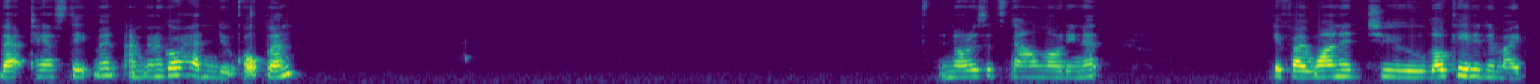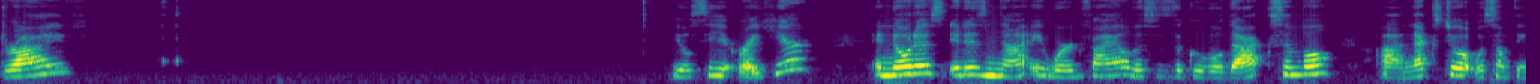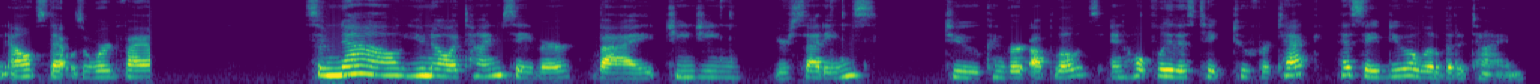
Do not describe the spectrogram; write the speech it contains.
that task statement. I'm going to go ahead and do open. And notice it's downloading it. If I wanted to locate it in my drive, you'll see it right here. And notice it is not a Word file. This is the Google Doc symbol. Uh, next to it was something else that was a Word file. So now you know a time saver by changing your settings to convert uploads and hopefully this Take Two for Tech has saved you a little bit of time.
